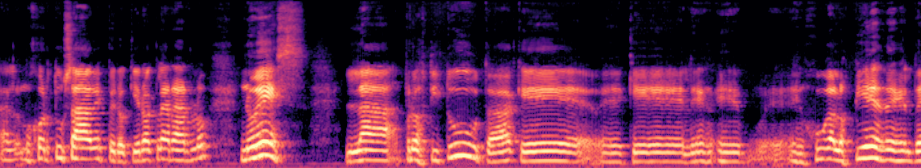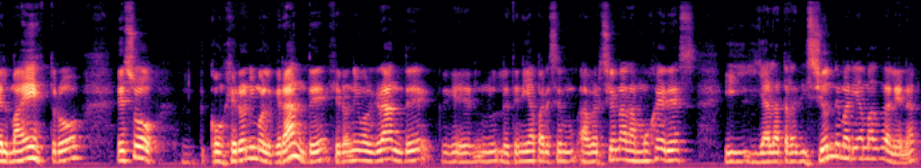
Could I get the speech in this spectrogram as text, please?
a lo mejor tú sabes, pero quiero aclararlo, no es la prostituta que, eh, le eh, enjuga los pies del maestro, eso con Jerónimo el Grande, Jerónimo el Grande, que le tenía parece aversión a las mujeres y a la tradición de María Magdalena,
